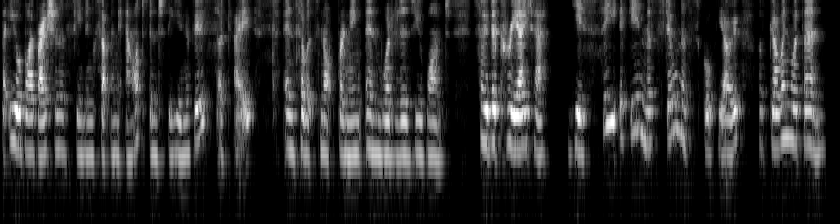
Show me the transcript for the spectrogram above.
but your vibration is sending something out into the universe okay? And so it's not bringing in what it is you want. So the creator yes see again the stillness Scorpio of going within.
